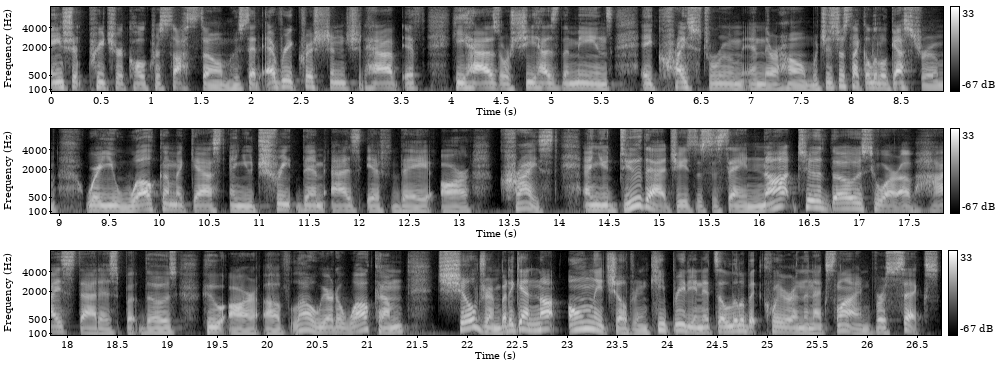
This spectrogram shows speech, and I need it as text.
ancient preacher called Chrysostom, who said every Christian should have, if he has or she has the means, a Christ room in their home, which is just like a little guest room where you welcome a guest and you treat them as if they are Christ. And you do that, Jesus is saying, not to those who are of high status, but those who are of low. We are to welcome children, but again, not only children. Keep reading, it's a little bit clearer in the next line, verse 6.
